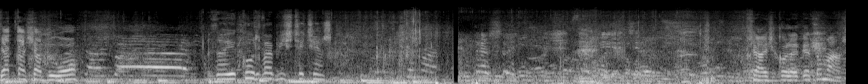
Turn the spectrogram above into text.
Jak Kasia było? Zaje kurwa biście ciężko. Chciałeś kolegę, to masz.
